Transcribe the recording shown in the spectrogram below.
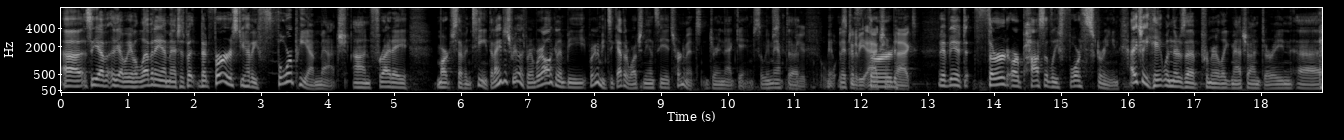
uh, so you have yeah, we have 11 a.m. matches, but but first you have a 4 p.m. match on Friday. March 17th. And I just realized, Brandon, we're all going to be we're going to be together watching the NCAA tournament during that game. So we may have to be- it's gonna be action-packed. Third or possibly fourth screen. I actually hate when there's a Premier League match on during uh,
